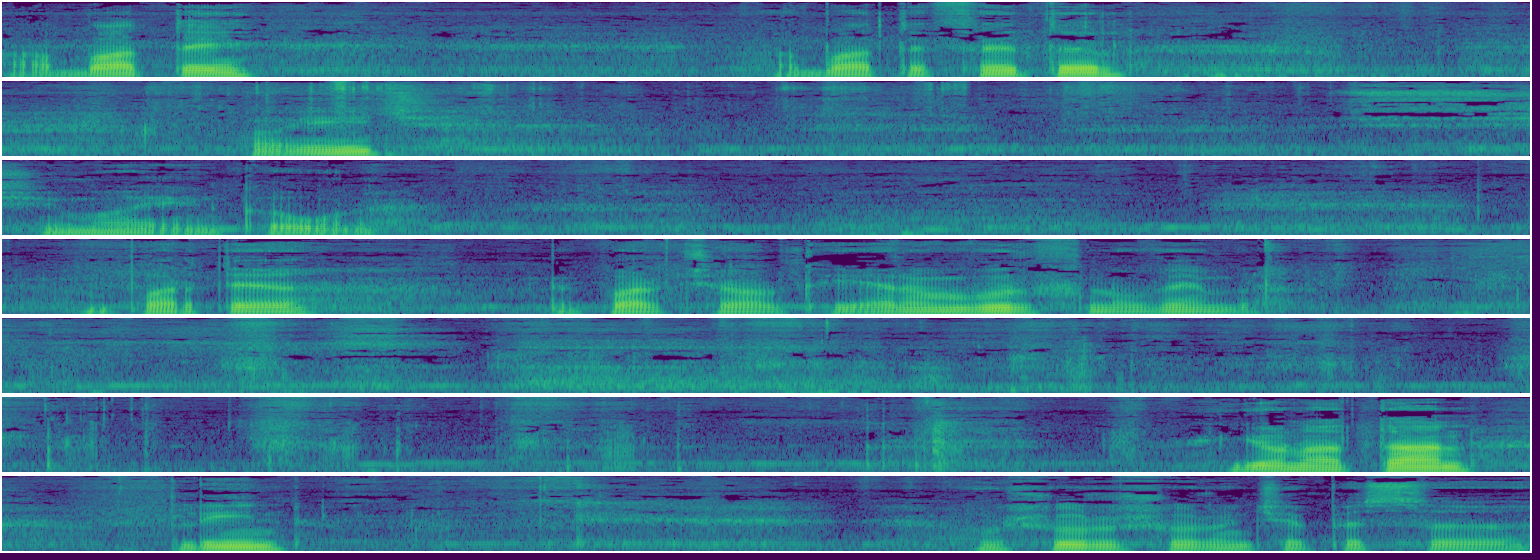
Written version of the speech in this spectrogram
abate, abate fetel aici și mai e încă una. În partea, pe partea cealaltă, iar în vârf noiembrie. Ionatan, plin, ușor, ușor începe să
